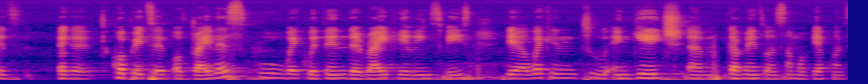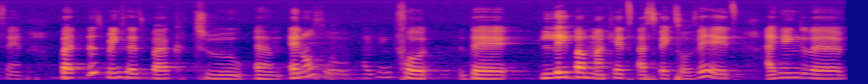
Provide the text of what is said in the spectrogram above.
is a cooperative of drivers who work within the ride-hailing space. They are working to engage um, government on some of their concerns. But this brings us back to, um, and also I think for the labor market aspect of it, I think the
